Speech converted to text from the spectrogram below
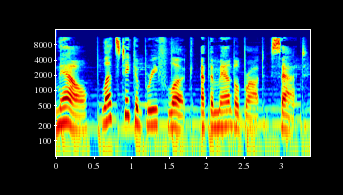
Now, let's take a brief look at the Mandelbrot set.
